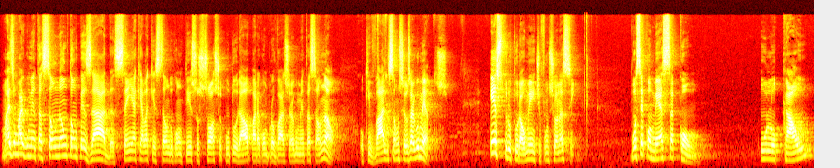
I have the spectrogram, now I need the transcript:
Mas uma argumentação não tão pesada, sem aquela questão do contexto sociocultural para comprovar sua argumentação. Não. O que vale são os seus argumentos. Estruturalmente funciona assim. Você começa com o local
